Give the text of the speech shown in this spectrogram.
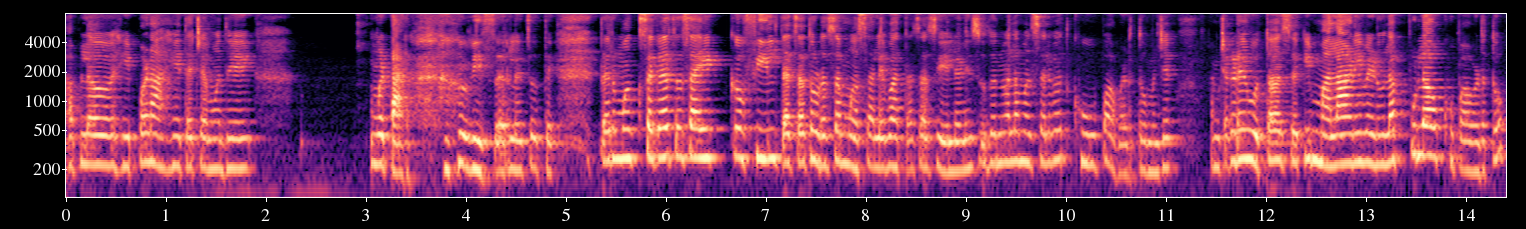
आपलं हे पण आहे त्याच्यामध्ये मटार विसरलेच होते. तर मग सगळ्याच असा एक फील त्याचा थोडासा मसाले भाताचाच येईल आणि सुधन मला मसाले भात खूप आवडतो. म्हणजे आमच्याकडे होतं असं की मला आणि वेणूला पुलाव खूप आवडतो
